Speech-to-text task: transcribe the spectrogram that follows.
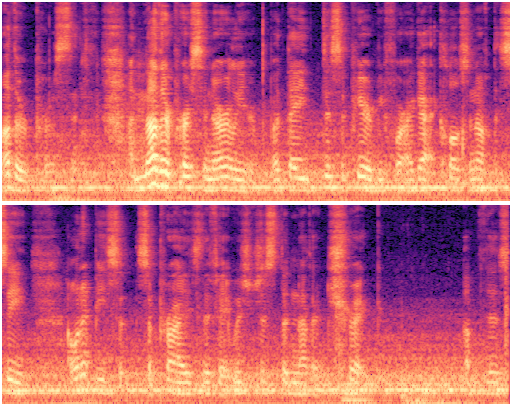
mother person. Another person earlier, but they disappeared before I got close enough to see. I wouldn't be su surprised if it was just another trick of this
